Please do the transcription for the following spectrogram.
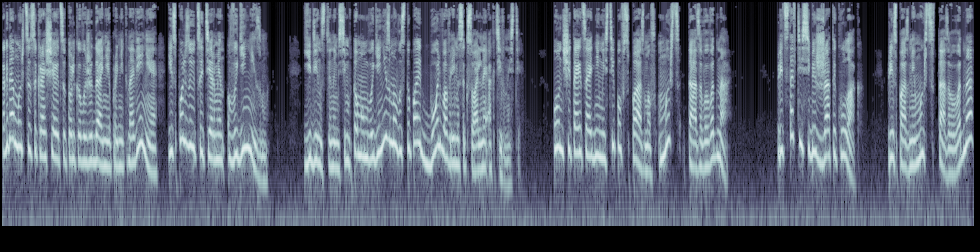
Когда мышцы сокращаются только в ожидании проникновения, используется термин вагинизм – Единственным симптомом вагинизма выступает боль во время сексуальной активности. Он считается одним из типов спазмов мышц тазового дна. Представьте себе сжатый кулак. При спазме мышц тазового дна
